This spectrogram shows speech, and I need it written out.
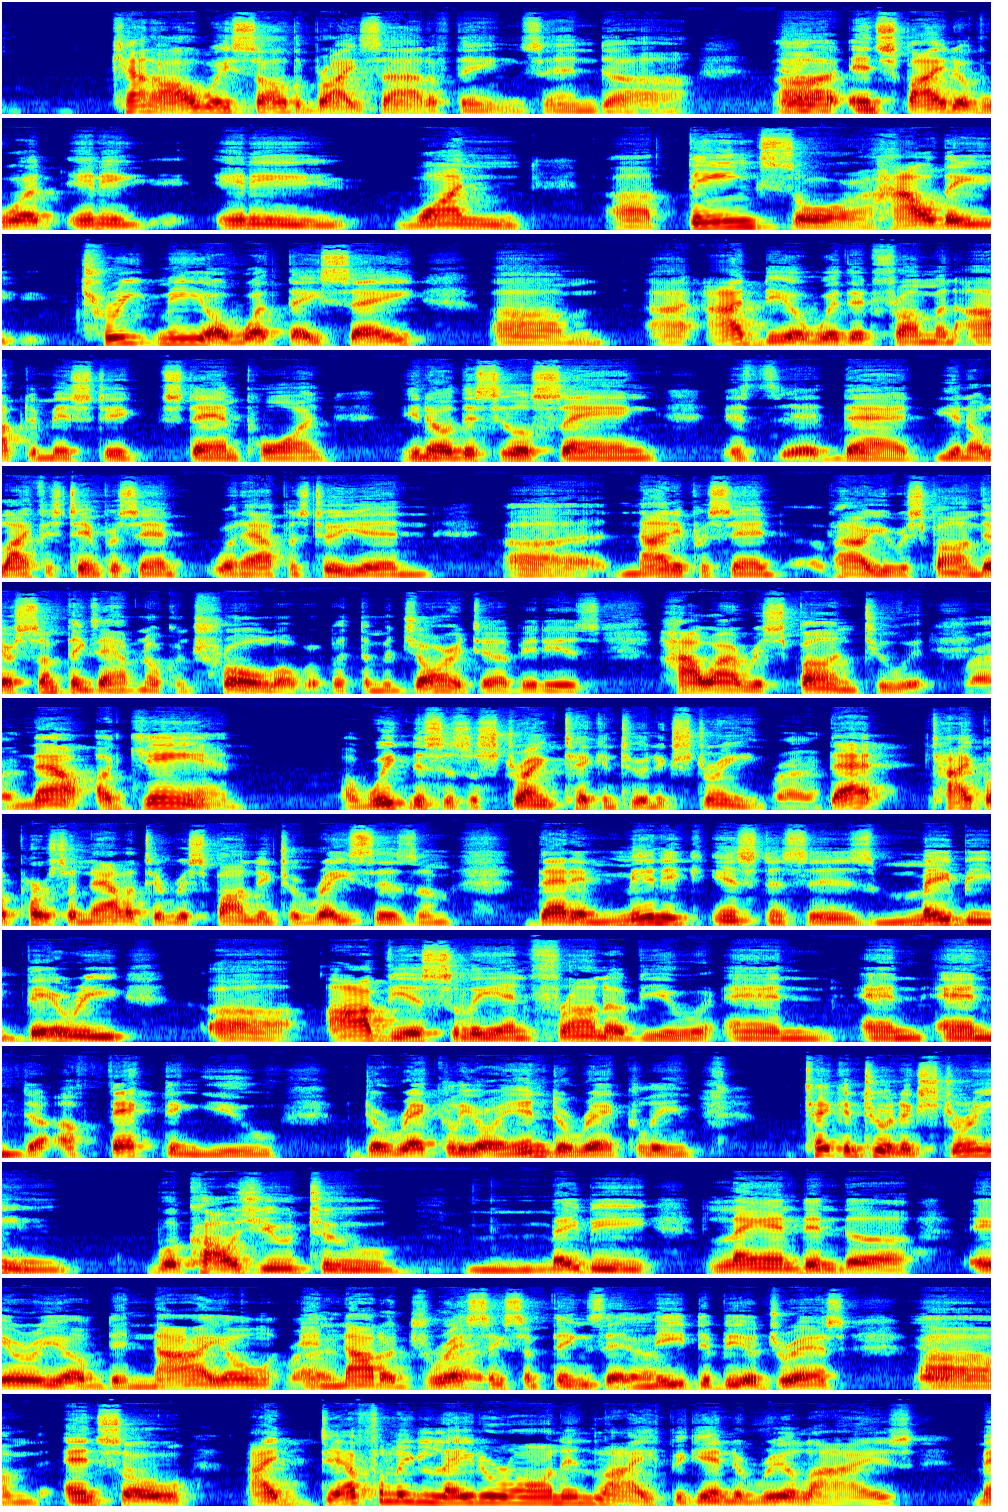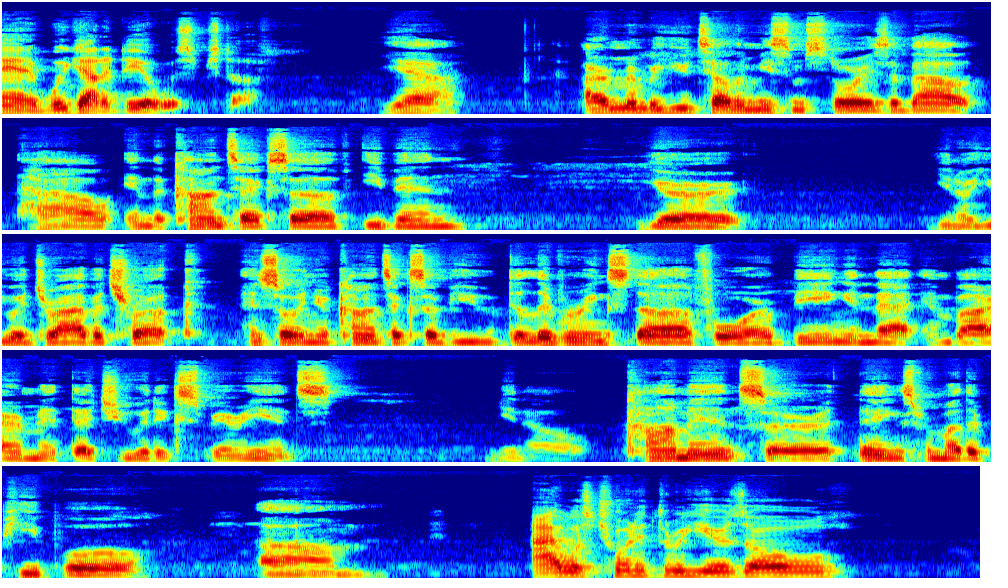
kind of always saw the bright side of things, and uh, yeah. uh, in spite of what any any one uh, thinks or how they treat me or what they say, um, I, I, deal with it from an optimistic standpoint. You know, this little saying is uh, that you know life is ten percent what happens to you and uh, ninety percent of how you respond. There's some things I have no control over, but the majority of it is how I respond to it. Right. Now, again, a weakness is a strength taken to an extreme. Right. That type of personality responding to racism, that in many instances may be very uh, obviously in front of you and and and affecting you directly or indirectly, taken to an extreme will cause you to maybe land in the area of denial right. and not addressing right. some things that yeah. need to be addressed. Yeah. Um, and so I definitely later on in life began to realize, man, we got to deal with some stuff. Yeah. I remember you telling me some stories about how, in the context of even your, you know, you would drive a truck. And so, in your context of you delivering stuff or being in that environment, that you would experience you know, comments or things from other people. Um, I was 23 years old.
